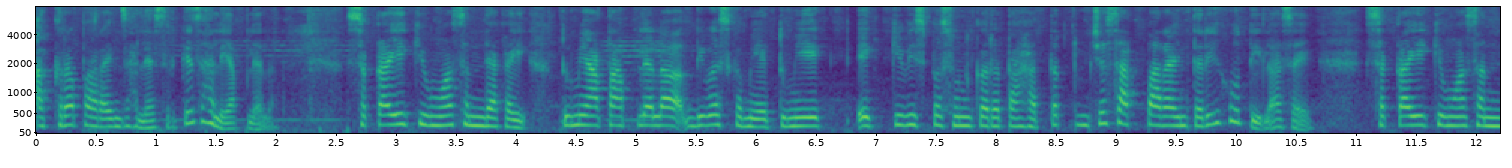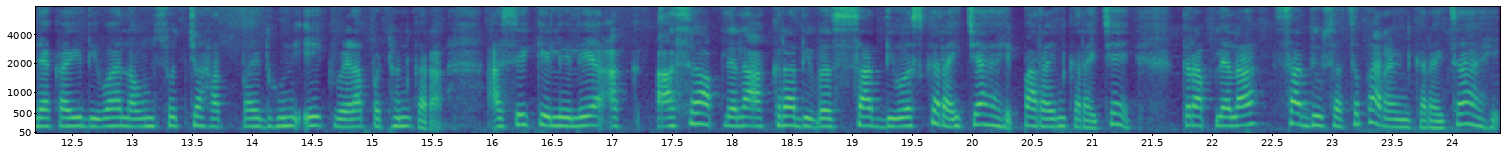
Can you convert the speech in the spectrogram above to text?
अकरा पारायण झाल्यासारखे झाले आपल्याला. सकाळी किंवा संध्याकाळी. तुम्ही आता आपल्याला दिवस कमी आहेत. तुम्ही एक एकवीसपासून करत आहात तर तुमचे सात पारायण तरी होतील असं आहे. सकाळी किंवा संध्याकाळी दिवा लावून स्वच्छ हातपाय धुवून एक वेळा पठण करा. असे केलेले अक असं आपल्याला अकरा दिवस सात दिवस करायचे आहे पारायण करायचे आहे. तर आपल्याला सात दिवसाचं पारायण करायचं आहे.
